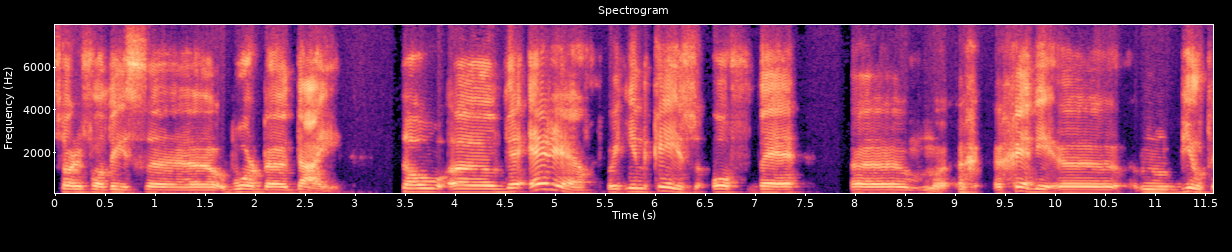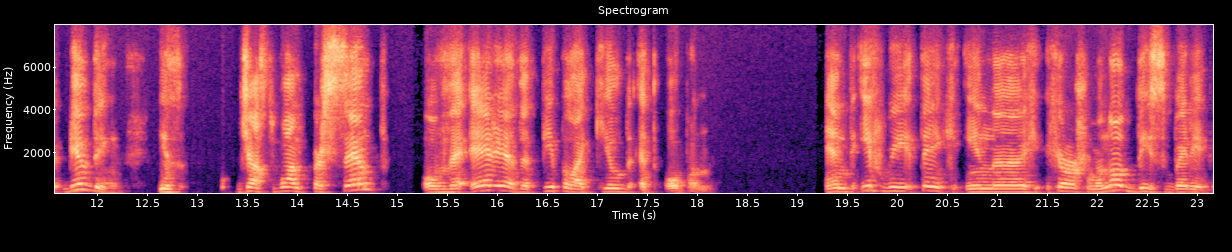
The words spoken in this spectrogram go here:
sorry for this word die. So the area in case of the um, heavy built building is just 1% of the area that people are killed at open. And if we take in uh, Hiroshima not this very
